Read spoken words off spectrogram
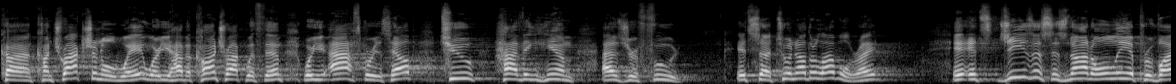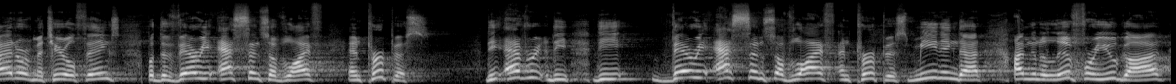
con, contractional way, where you have a contract with Him, where you ask for His help, to having Him as your food. It's uh, to another level, right? It's Jesus is not only a provider of material things, but the very essence of life and purpose. The, every, the, the very essence of life and purpose, meaning that I'm going to live for you, God,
